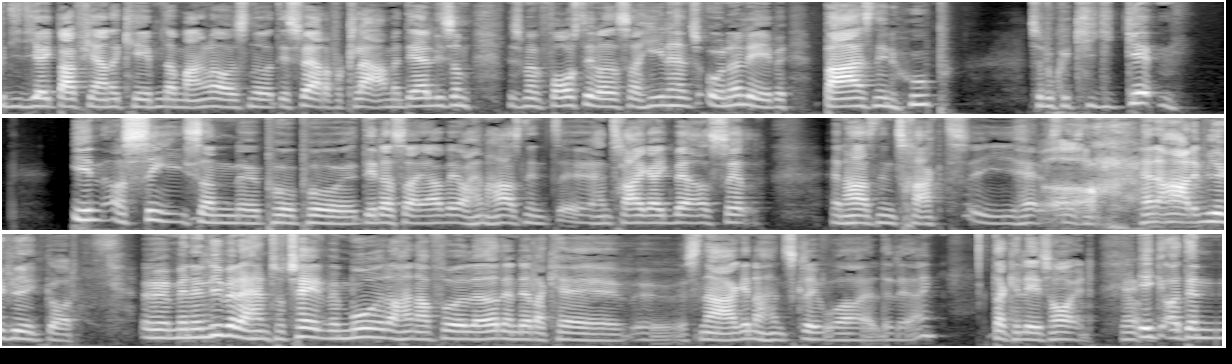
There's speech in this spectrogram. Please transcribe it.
fordi de har ikke bare fjernet kæben, der mangler også noget. Det er svært at forklare, men det er ligesom, hvis man forestiller sig hele hans underlæbe, bare sådan en hoop, så du kan kigge igennem ind og se sådan øh, på, på øh, det der så er ved, og han har sådan en, øh, han trækker ikke vejret selv. Han har sådan en trakt i halsen. sådan. Han har det virkelig ikke godt. Øh, men alligevel er han totalt ved modet, og han har fået lavet den der, der kan øh, snakke, når han skriver og alt det der, ikke? Der kan læse højt. Ja. Ikke? Og den,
